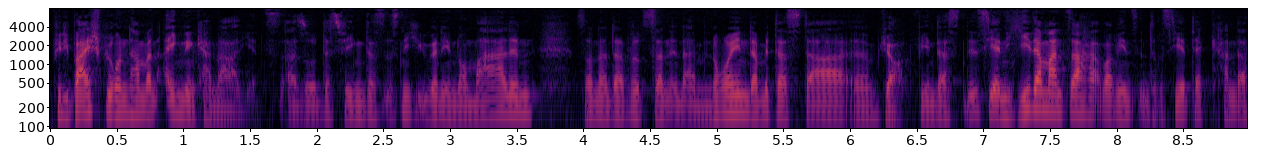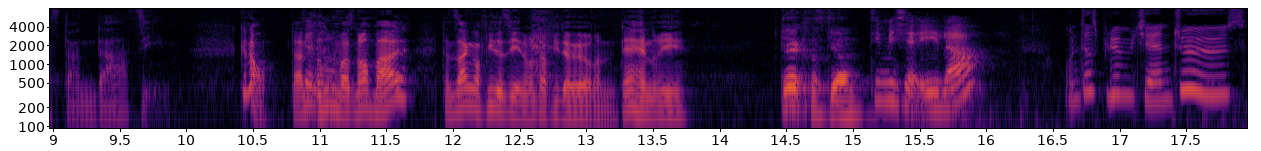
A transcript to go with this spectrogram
Für die Beispielrunde haben wir einen eigenen Kanal jetzt. Also deswegen, das ist nicht über den normalen, sondern da wird es dann in einem neuen, damit das da, äh, ja, wen das, das ist ja nicht jedermanns Sache, aber wen es interessiert, der kann das dann da sehen. Genau, dann genau. versuchen wir es nochmal. Dann sagen wir auf Wiedersehen und auf Wiederhören. Der Henry. Der Christian. Die Michaela. Und das Blümchen. Tschüss.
